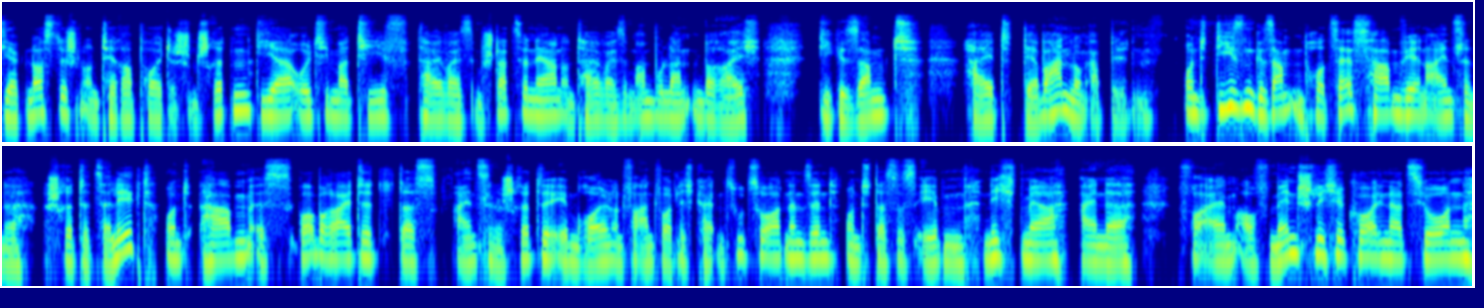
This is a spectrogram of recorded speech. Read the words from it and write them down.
diagnostischen und therapeutischen Schritten, die ja ultimativ teilweise im stationären und teilweise im ambulanten Bereich die Gesamtheit der Behandlung abbilden. Und diesen gesamten Prozess haben wir in einzelne Schritte zerlegt und haben es vorbereitet, dass einzelne Schritte eben Rollen und Verantwortlichkeiten zuzuordnen sind und dass es eben nicht mehr eine vor allem auf menschliche Koordination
